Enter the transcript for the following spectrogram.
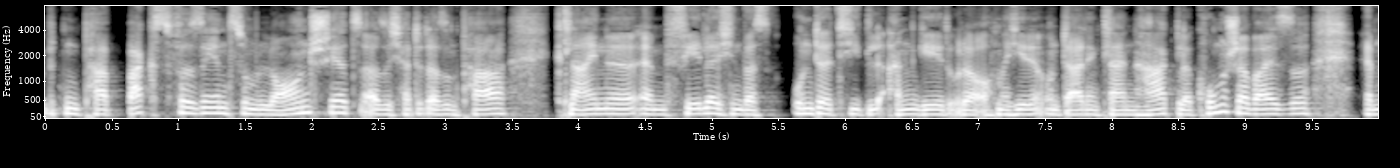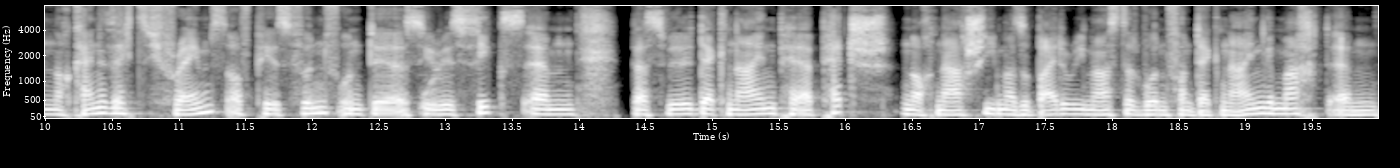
mit ein paar Bugs versehen zum Launch jetzt. Also ich hatte da so ein paar kleine ähm, Fehlerchen, was Untertitel angeht oder auch mal hier und da den kleinen Hakler. Komischerweise ähm, noch keine 60 Frames auf PS5 und der Series X. Ähm, das will Deck 9 per Patch noch nachschieben. Also beide Remastered wurden von Deck 9 gemacht, ähm,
